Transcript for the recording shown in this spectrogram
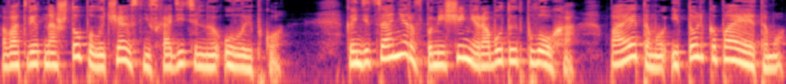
в ответ на что получаю снисходительную улыбку. Кондиционеры в помещении работают плохо, поэтому и только поэтому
